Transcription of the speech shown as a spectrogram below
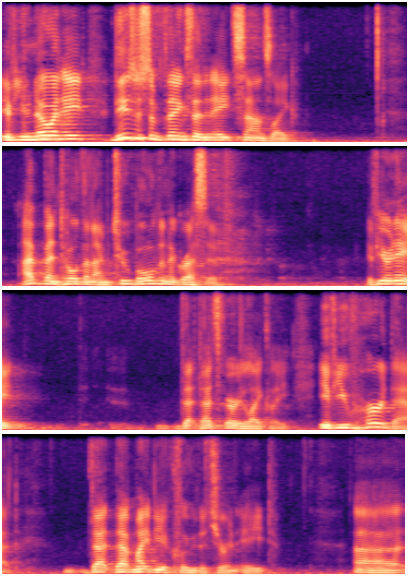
if you know an eight. These are some things that an eight sounds like. I've been told that I'm too bold and aggressive. If you're an eight, that, that's very likely. If you've heard that, that, that might be a clue that you're an eight. Uh,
